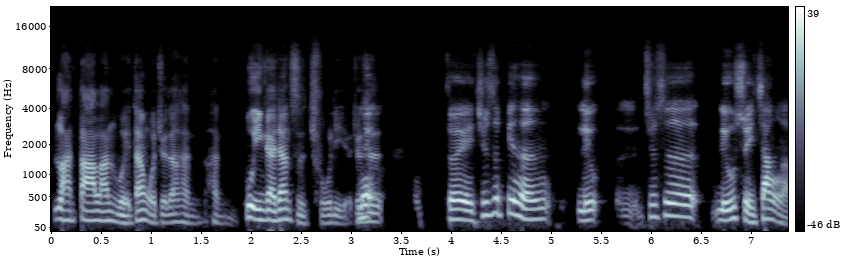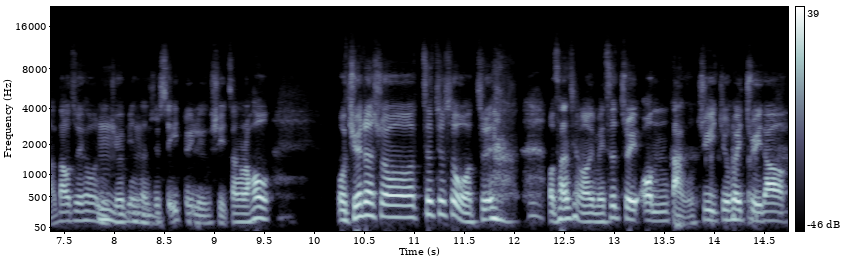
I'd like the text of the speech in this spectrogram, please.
烂大烂尾，但我觉得很很不应该这样子处理，就是对，就是变成流，就是流水账了。到最后你就会变成就是一堆流水账，嗯嗯然后。我觉得说这就是我追，我常讲哦，每次追 on 档剧就会追到，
